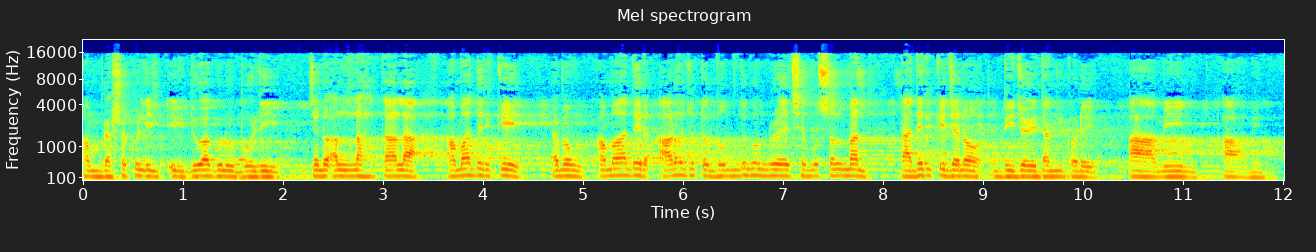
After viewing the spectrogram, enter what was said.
আমরা সকলেই এই দোয়াগুলো বলি, যেন আল্লাহ তালা আমাদেরকে এবং আমাদের আরও যত বন্ধুগণ রয়েছে মুসলমান, তাদেরকে যেন বিজয় দান করে। আমিন আমিন।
